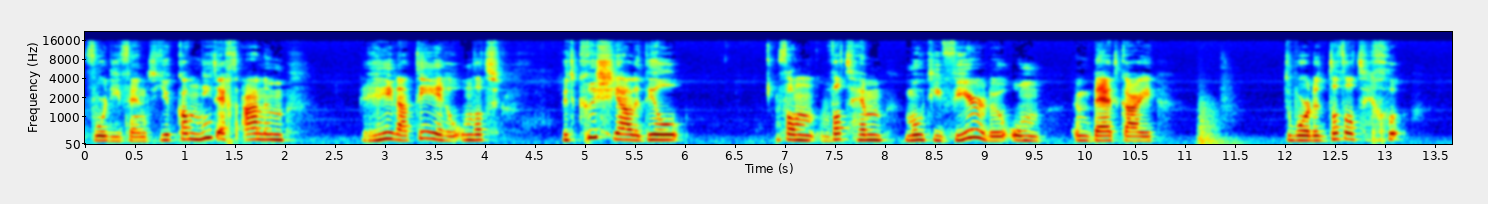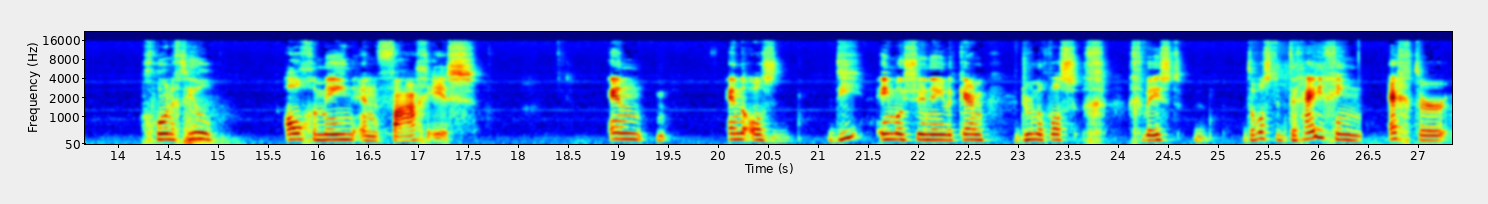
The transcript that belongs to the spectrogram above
voor die vent. Je kan niet echt aan hem relateren, omdat het cruciale deel van wat hem motiveerde om een bad guy te worden, dat dat gewoon echt heel algemeen en vaag is. En, en als die emotionele kern er nog was geweest, dan was de dreiging echter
